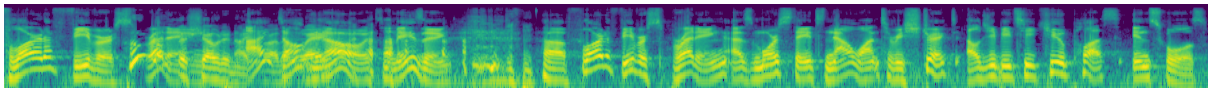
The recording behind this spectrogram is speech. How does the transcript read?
Florida fever spreading. the show tonight, I don't know. It's amazing. uh, Florida fever spreading as more states now want to restrict LGBTQ plus in schools.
